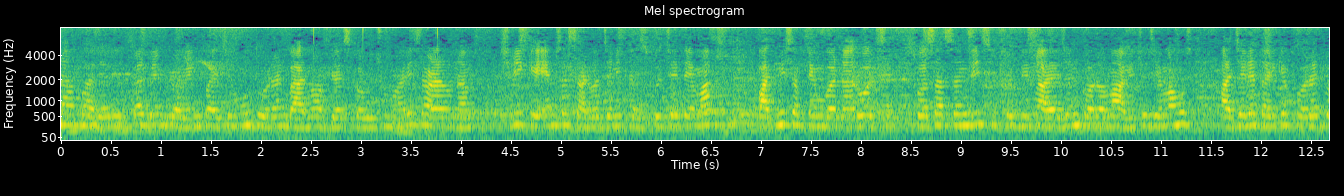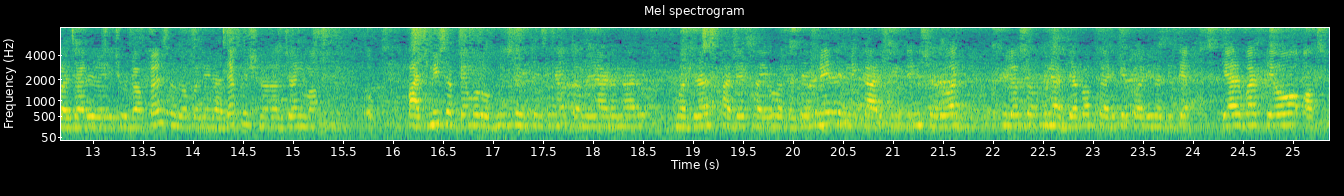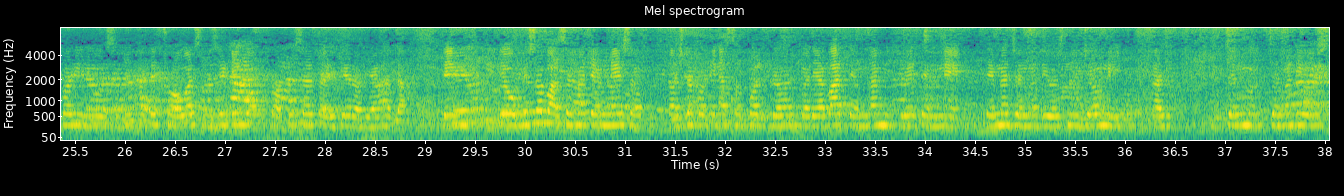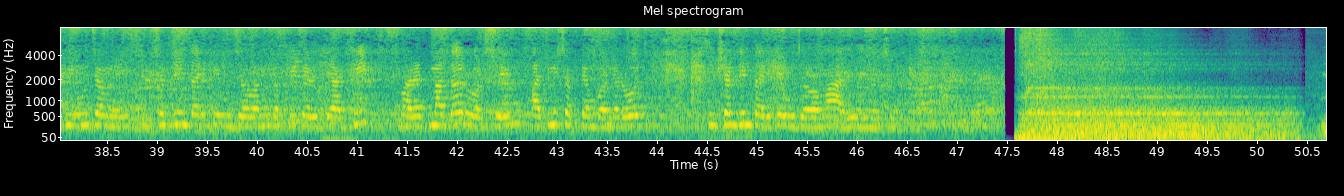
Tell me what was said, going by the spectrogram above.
નામ ભાલિયા વિંકાબેન પ્રવીણભાઈ છે. હું ધોરણ બારમાં અભ્યાસ કરું છું. મારી શાળાનું નામ શ્રી કે એમ સર સાર્વજનિક હાઈસ્કૂલ છે. તેમાં પાંચમી સપ્ટેમ્બરના રોજ સ્વશાસન દિન શિક્ષક દિનનું આયોજન કરવામાં આવ્યું છે, જેમાં હું આચાર્ય તરીકે ફરજ બજાવી રહી છું. ડૉક્ટર સર્વપલ્લી રાધાકૃષ્ણનો જન્મ પાંચમી સપ્ટેમ્બર ઓગણીસો ઇઠ્યાસીના તમિલનાડુના મદ્રાસ ખાતે થયો હતો. તેમણે તેમની કારકિર્દીની શરૂઆત ફિલોસોફીના અધ્યાપક તરીકે કરી હતી. ત્યારબાદ તેઓ ઓક્સફર્ડ યુનિવર્સિટી ખાતે છ વર્ષ વિઝિટિંગ પ્રોફેસર તરીકે રહ્યા હતા. તે ઓગણીસો બાસઠમાં તેમને રાષ્ટ્રપતિના શપથ ગ્રહણ કર્યા બાદ તેમના મિત્રોએ તેમને, તેમના જન્મદિવસની ઉજવણી જન્મ, જન્મદિવસની ઉજવણી શિક્ષક દિન તરીકે ઉજવવાનું નક્કી કર્યું. ત્યારથી ભારતમાં દર વર્ષે પાંચમી સપ્ટેમ્બરના રોજ શિક્ષક દિન તરીકે ઉજવવામાં આવી રહ્યો છે.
